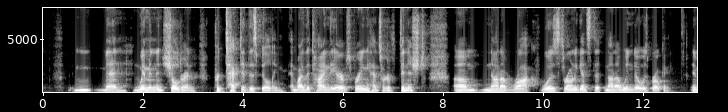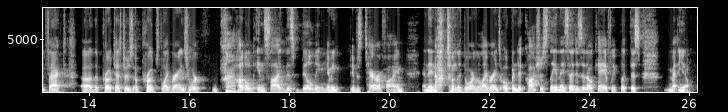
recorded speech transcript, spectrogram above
Men, women, and children protected this building. And by the time the Arab Spring had sort of finished, um, not a rock was thrown against it, not a window was broken. In fact, uh, the protesters approached librarians who were huddled inside this building. I mean, it was terrifying. And they knocked on the door, and the librarians opened it cautiously, and they said, "Is it okay if we put this, you know?"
